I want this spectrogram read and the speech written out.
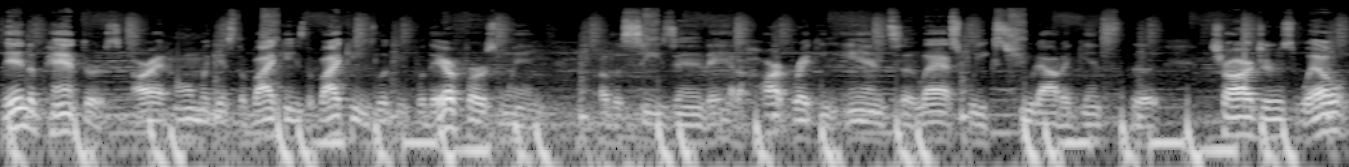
Then the Panthers are at home against the Vikings. The Vikings looking for their first win of the season. They had a heartbreaking end to last week's shootout against the Chargers. Well,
